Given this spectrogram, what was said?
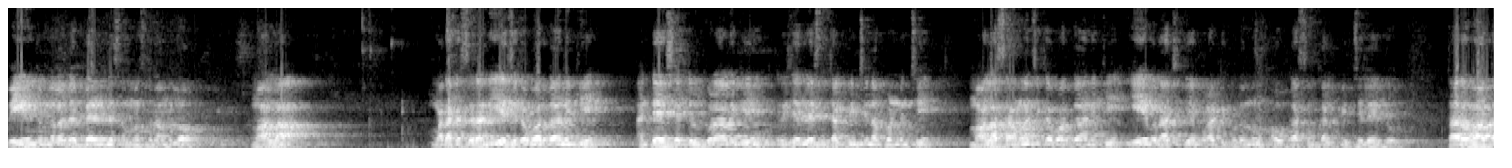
వెయ్యి తొమ్మిది వందల డెబ్బై రెండు సంవత్సరంలో మాల మడకసిర నియోజకవర్గానికి అంటే షెడ్యూల్ కులాలకి రిజర్వేషన్ కల్పించినప్పటి నుంచి మాల సామాజిక వర్గానికి ఏ రాజకీయ పార్టీ కూడాను అవకాశం కల్పించలేదు. తర్వాత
